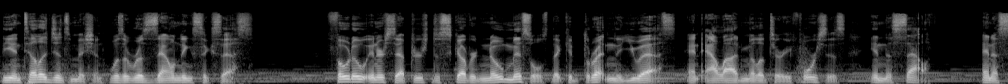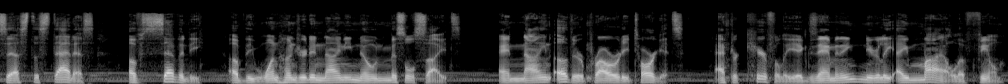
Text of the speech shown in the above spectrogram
The intelligence mission was a resounding success. Photo interceptors discovered no missiles that could threaten the U.S. and Allied military forces in the South and assessed the status of 70 of the 190 known missile sites and nine other priority targets after carefully examining nearly a mile of film.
